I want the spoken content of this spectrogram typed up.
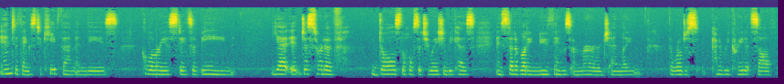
into things to keep them in these glorious states of being, yet it just sort of dulls the whole situation because instead of letting new things emerge and letting the world just kind of recreate itself,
